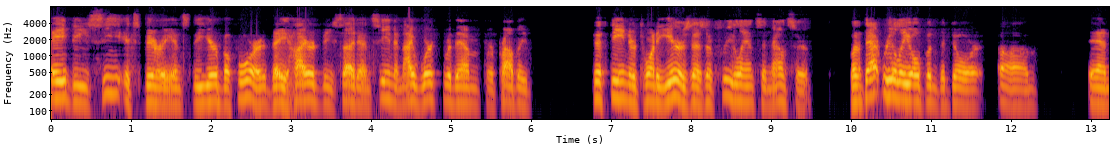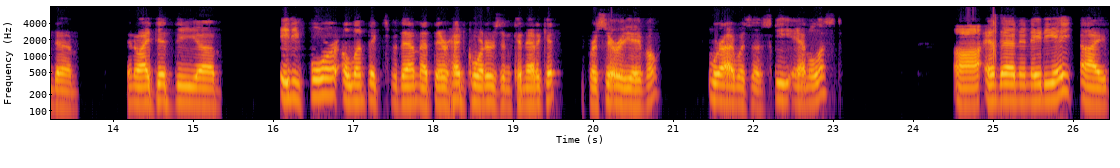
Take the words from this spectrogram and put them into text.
ABC experience the year before, they hired me sight unseen, and I worked with them for probably 15 or 20 years as a freelance announcer. But that really opened the door. Um, and, um, you know, I did the uh, 84 Olympics for them at their headquarters in Connecticut for Sarajevo, where I was a ski analyst. Uh, and then in 88, I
